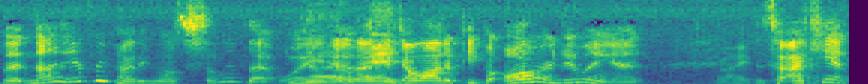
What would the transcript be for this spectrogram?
but not everybody wants to live that way, No, and I think a lot of people are doing it. Right. So I can't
